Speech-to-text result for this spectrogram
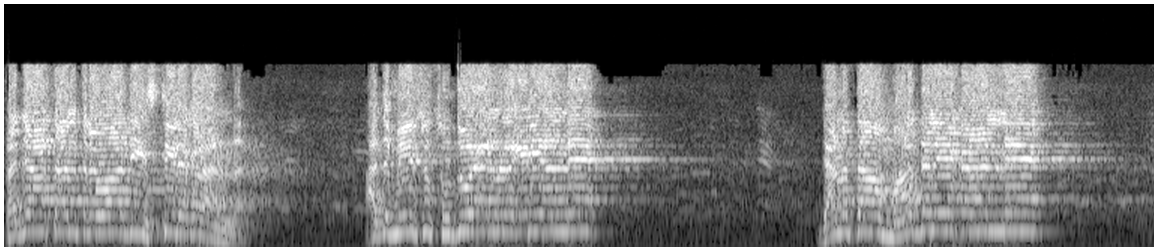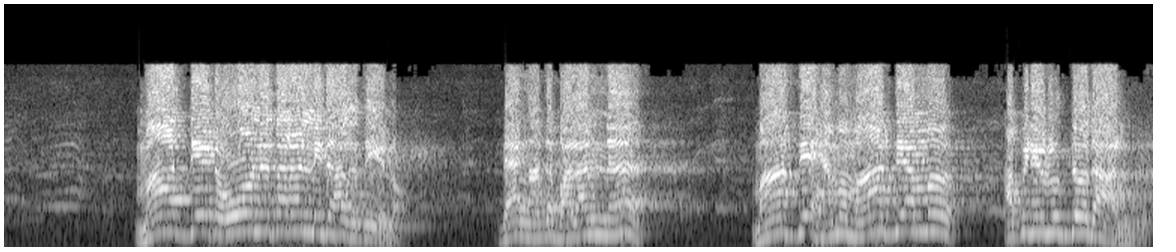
ප්‍රජාතන්ත්‍රවාදී ස්ථිර කරන්න අද මිනිස්සු සුදු වෑන් වල ගෙනියන්නේ ජනතාව මර්ධනය කරන්නේ මාධ්‍යයට ඕන තරම් නිදහස තියෙනවා දැන් අද බලන්න මාධ්‍ය හැම මාධ්‍යයක්ම අපිට විරුද්ධව දාන්නේ.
